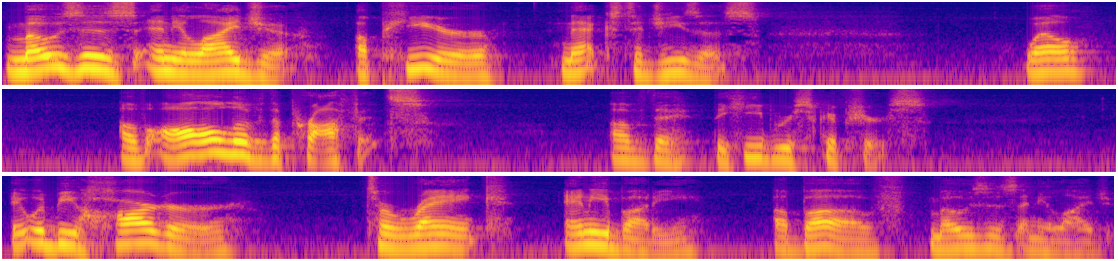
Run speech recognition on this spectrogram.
Moses and Elijah appear next to Jesus? Well, of all of the prophets of the, the Hebrew scriptures, it would be harder to rank anybody above Moses and Elijah.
